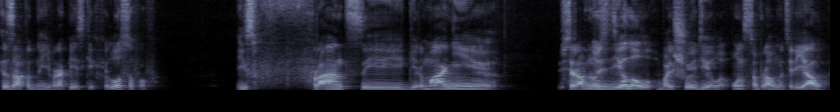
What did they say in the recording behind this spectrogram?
западноевропейских философов из Франции, Германии, все равно сделал большое дело. Он собрал материал,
